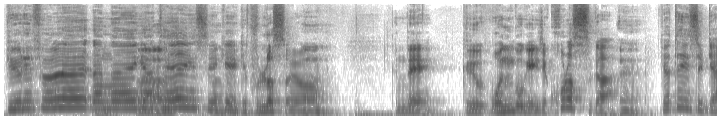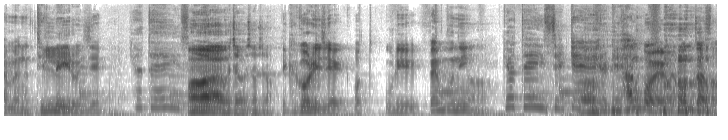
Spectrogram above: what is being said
Beautiful 난 너의 어. 곁에 있을게 이렇게 불렀어요. 어. 근데 그 원곡의 이제 코러스가 네. 곁에 있을게 하면은 딜레이로 이제 곁에 있을 어, 어 그죠 그죠 그죠. 근데 그걸 이제 어, 우리 팬분이 어. 곁에 있을게 이렇게 한 거예요 혼자서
